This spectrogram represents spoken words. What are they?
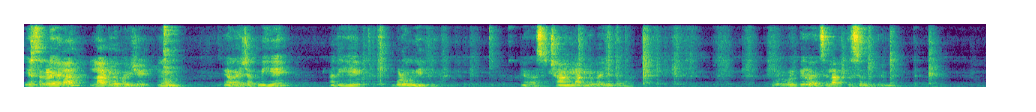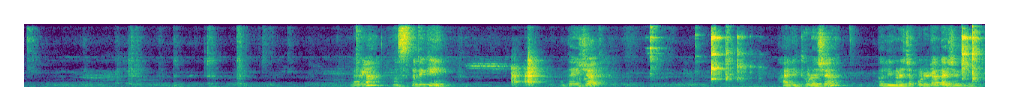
ते सगळं ह्याला लागलं पाहिजे. म्हणून हे बघा, ह्याच्यात मी हे आधी हे बुडवून घेते. हे बघा, असं छान लागलं पाहिजे त्याला. बरोबर फिरवायचं लागतं सगळं त्यांना लागला मस्तपैकी. आता ह्याच्यात खाली थोड्याशा कलिंगडाच्या पोळी टाकायच्या ह्याच्यात.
